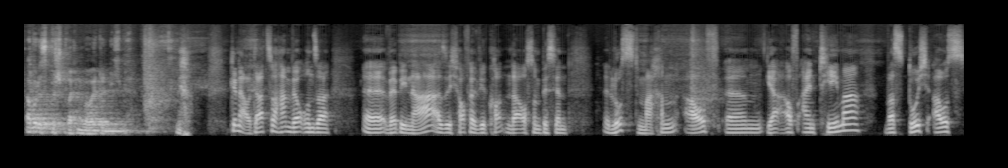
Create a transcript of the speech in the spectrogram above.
Aber das besprechen wir heute nicht mehr. Ja, genau, dazu haben wir unser äh, Webinar. Also ich hoffe, wir konnten da auch so ein bisschen Lust machen auf, ähm, ja, auf ein Thema, was durchaus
